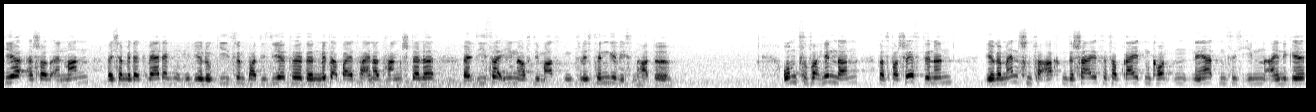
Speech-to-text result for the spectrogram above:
Hier erschoss ein Mann, welcher mit der Querdenken-Ideologie sympathisierte, den Mitarbeiter einer Tankstelle, weil dieser ihn auf die Maskenpflicht hingewiesen hatte. Um zu verhindern, dass Faschistinnen ihre menschenverachtende Scheiße verbreiten konnten, näherten sich ihnen einige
